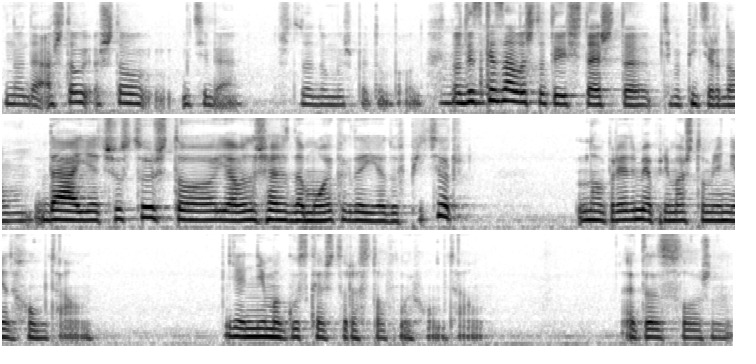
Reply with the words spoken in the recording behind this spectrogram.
ну да, а что, что у тебя? Что ты думаешь по этому поводу? Ну, ты сказала, что ты считаешь это, типа, Питер домом. Да, я чувствую, что я возвращаюсь домой, когда еду в Питер, но при этом я понимаю, что у меня нет hometown. Я не могу сказать, что Ростов мой hometown. Это сложно.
